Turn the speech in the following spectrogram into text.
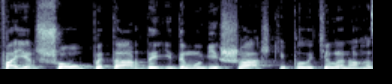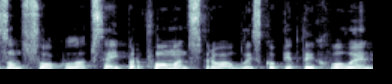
Фаєр-шоу, петарди і димові шашки полетіли на газон Сокола. Цей перформанс тривав близько п'яти хвилин.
